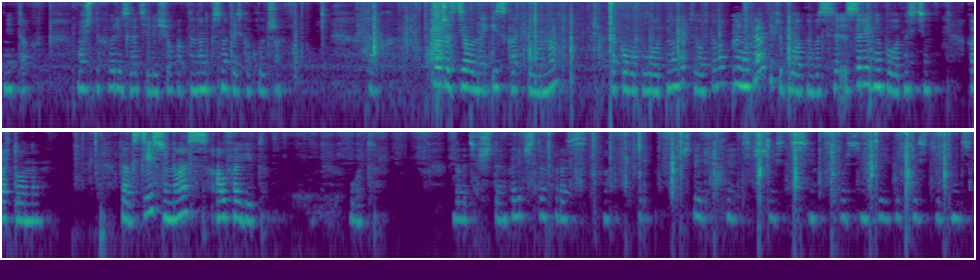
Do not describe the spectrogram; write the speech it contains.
не так. Может их вырезать или еще как-то, надо посмотреть, как лучше. Так, тоже сделаны из картона, такого плотного, твердого, ну не прям таки плотного, средней плотности картона. Так, здесь у нас алфавит. Вот. Давайте посчитаем количество. Раз, два, три, четыре, пять, шесть, семь, восемь, девять, десять, одиннадцать,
